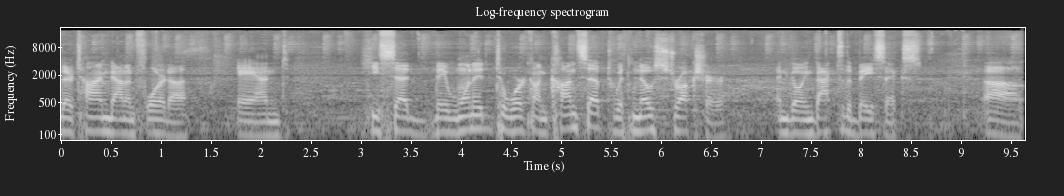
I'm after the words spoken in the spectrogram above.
their time down in Florida, and he said they wanted to work on concept with no structure and going back to the basics. Uh,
